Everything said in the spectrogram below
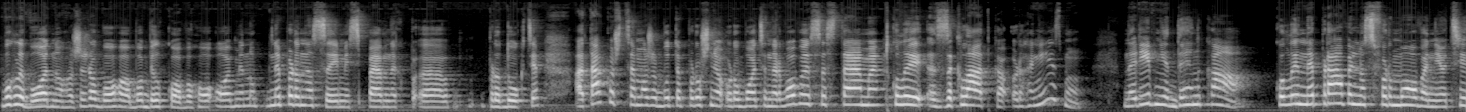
вуглеводного, жирового або білкового обміну, непереносимість певних е, продуктів. А також це може бути порушення у роботі нервової системи, коли закладка організму на рівні ДНК. Коли неправильно сформовані оці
